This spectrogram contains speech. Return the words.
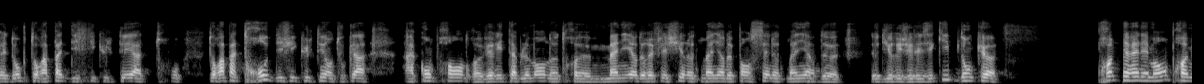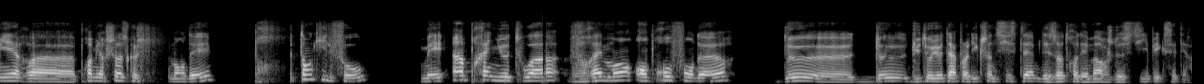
et donc tu n'auras pas de difficulté à trop, pas trop de difficultés en tout cas à comprendre véritablement notre manière de réfléchir, notre manière de penser, notre manière de, diriger les équipes. Donc, premier élément, première, euh, première chose que je vais demander, prends le qu'il faut, mais imprègne-toi vraiment en profondeur de, de, du Toyota Production System, des autres démarches de ce type, etc.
